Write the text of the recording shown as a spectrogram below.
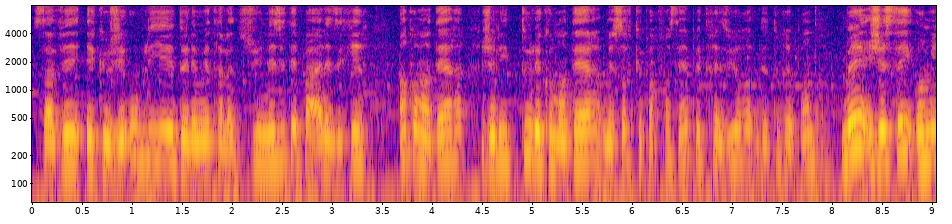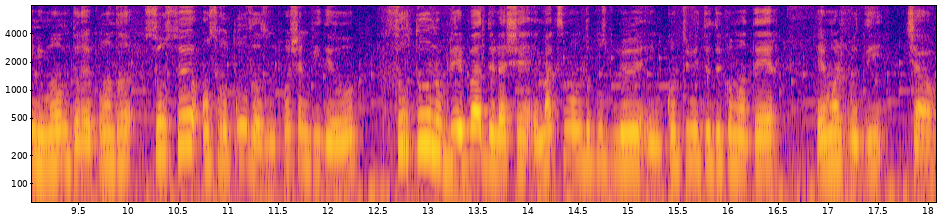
savez et que j'ai oublié de les mettre là-dessus, n'hésitez pas à les écrire en commentaire. Je lis tous les commentaires, mais sauf que parfois c'est un peu très dur de tout répondre. Mais j'essaye au minimum de répondre. Sur ce, on se retrouve dans une prochaine vidéo. Surtout, n'oubliez pas de lâcher un maximum de pouces bleus et une continuité de commentaires. Et moi, je vous dis ciao.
